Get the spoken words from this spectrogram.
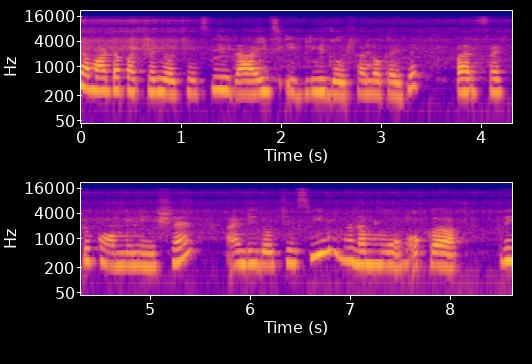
టమాటా పచ్చడి వచ్చేసి రైస్ ఇడ్లీ దోశలోకి అయితే పర్ఫెక్ట్ కాంబినేషన్. అండ్ ఇది వచ్చేసి మనము ఒక త్రీ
